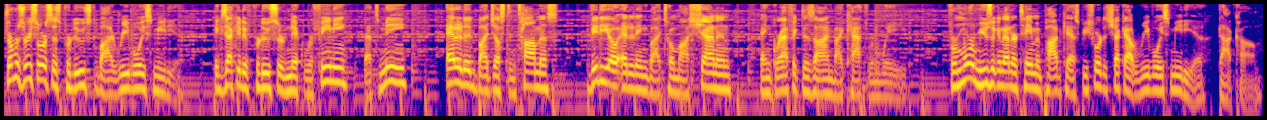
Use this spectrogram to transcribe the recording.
Drummers Resource is produced by Revoice Media. Executive producer Nick Ruffini, that's me. Edited by Justin Thomas. Video editing by Tomas Shannon. And graphic design by Catherine Wade. For more music and entertainment podcasts, be sure to check out revoicemedia.com.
